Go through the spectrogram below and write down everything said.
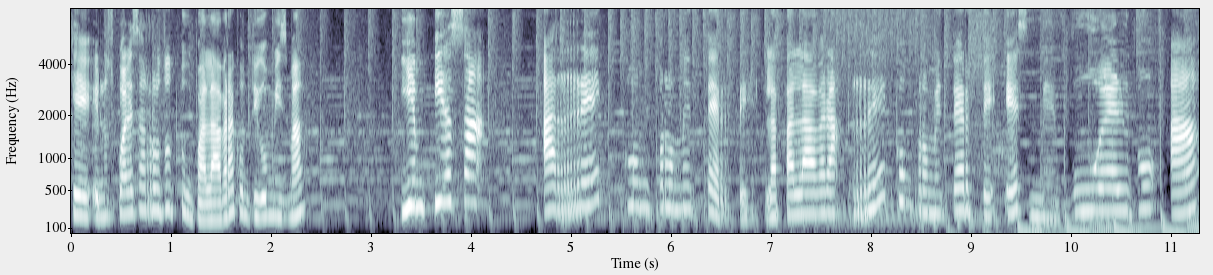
que, en los cuales has roto tu palabra contigo misma y empieza a recomprometerte. La palabra recomprometerte es me vuelvo a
